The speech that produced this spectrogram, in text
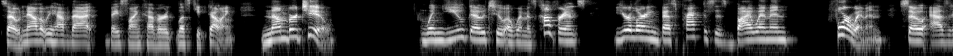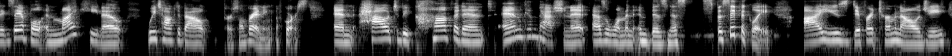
so now that we have that baseline covered, let's keep going. Number two, when you go to a women's conference you're learning best practices by women for women. So, as an example, in my keynote, we talked about personal branding, of course, and how to be confident and compassionate as a woman in business specifically. I use different terminology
